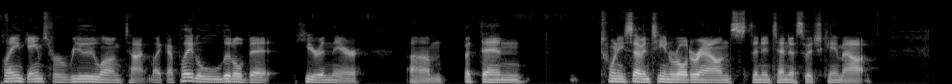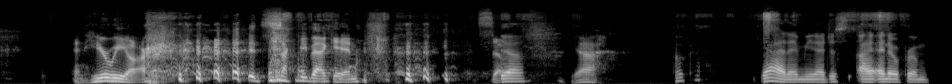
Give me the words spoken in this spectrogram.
playing games for a really long time. Like I played a little bit here and there. Um, but then 2017 rolled around, the Nintendo Switch came out, and here we are. it sucked me back in. so yeah, yeah, okay, yeah. And I mean, I just I, I know from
